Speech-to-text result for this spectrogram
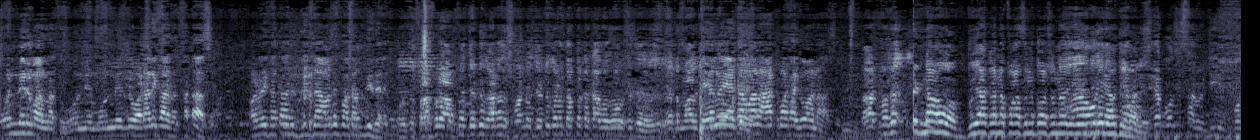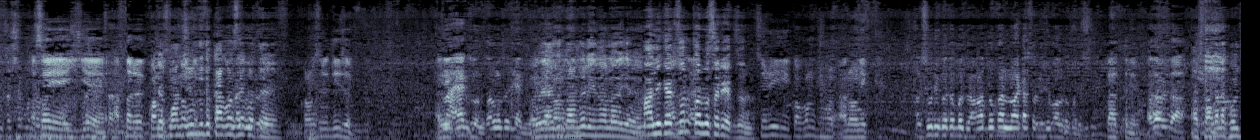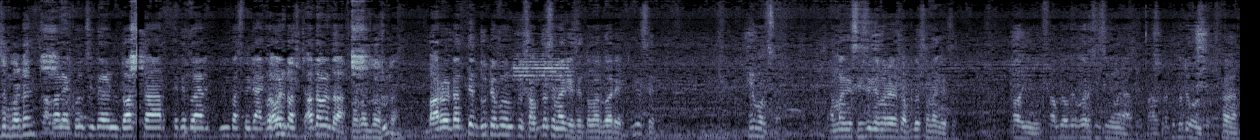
অন্যের মাল না তো অন্যের অন্যের যে অর্ডারি খাতা আছে। অর্ডারি খাতা আছে যা আমাদের কথা দিয়ে দেয়। ওই তো তারপরে আপনার যেটুকু আনা স্বর্ণ যেটুকু আনা তার একটা কাগজ অবশ্যই একটা মাল গেল মাল আট মাস আগে আনা আছে। আট মাসে? না হোক দুই এক আনা পাঁচ আনা দশ আনা হতে পারে। সেটা বলছি স্যার ওইটি পঞ্চাশের মধ্যে আচ্ছা ইয়ে আপনার পঞ্চাশ তো কাগজ করতে। হবে। কর্মচারী দুইজন একজন কর্মচারী একজন। ওই একজন কর্মচারী ইনভলভ হয়ে যাবে। মালিক একজন কর্মচারী একজন। কখন আনুমানিক চুরি করতে বলব আমার দোকান নয়টা চল্লিশে বন্ধ করেছি। রাত্রে? আর সকালে খুলছেন কয়টায়? সকালে খুলছি ধরেন দশটার থেকে দু- দুই পাঁচ মিনিট আগে। দশটা। সকাল দশটা। বারোটাতে দুটো পর্যন্ত শব্দ শোনা গেছে তোমার ঘরে। ঠিক আছে কি বলছে? আমাকে সিসি ক্যামেরার শব্দ শোনা গেছে। ওই সব লোকের ঘরে সিসি ক্যামেরা আছে। বারোটা থেকে দুটো বন্ধ হ্যাঁ।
